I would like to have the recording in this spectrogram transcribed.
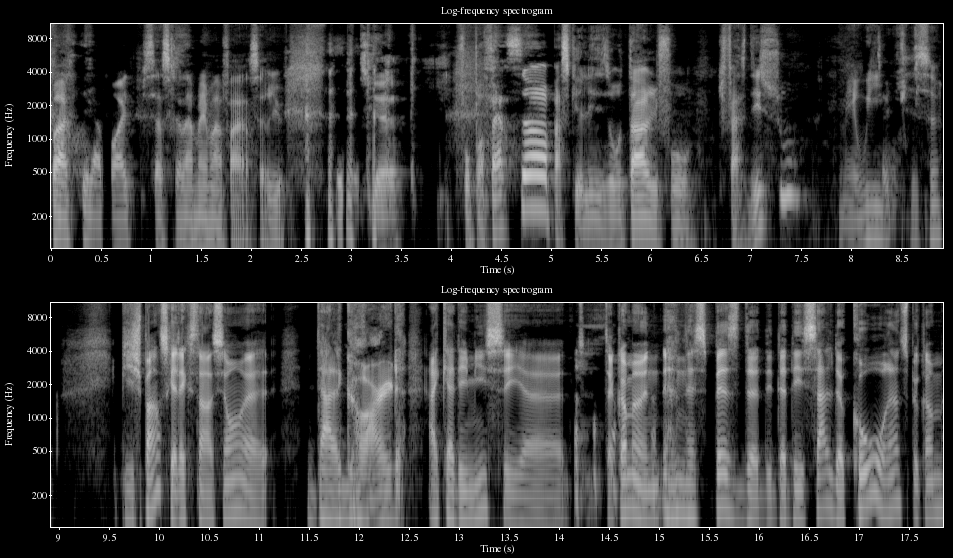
pas acheter la boîte, puis ça serait la même affaire, sérieux. Juste que faut pas faire ça parce que les auteurs, il faut qu'ils fassent des sous. Mais oui, c'est ça. Puis je pense que l'extension euh, d'Algard Academy, c'est euh, comme un- une espèce de, de- de- des salles de cours. hein. Tu peux comme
